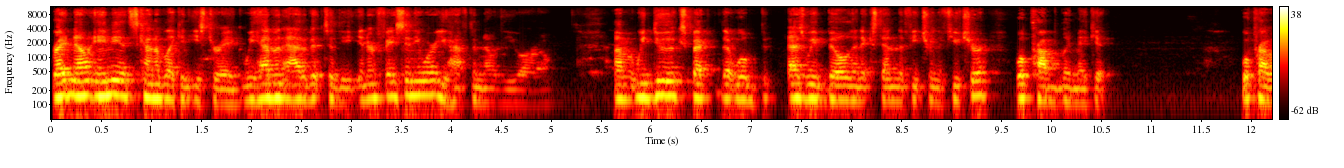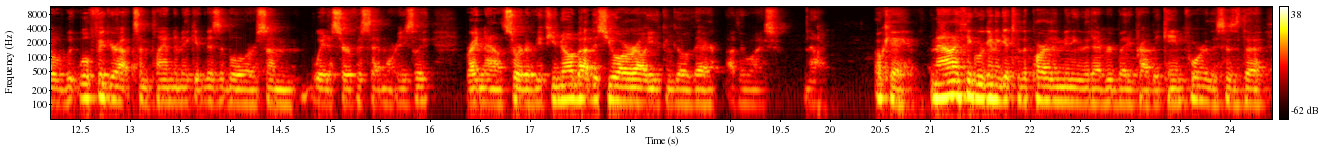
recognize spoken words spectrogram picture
Right now, Amy, it's kind of like an Easter egg. We haven't added it to the interface anywhere. You have to know the URL. Um, we do expect that we'll, as we build and extend the feature in the future, we'll probably make it, we'll probably, we'll figure out some plan to make it visible or some way to surface that more easily. Right now, it's sort of, if you know about this URL, you can go there. Otherwise, no. Okay, now I think we're going to get to the part of the meeting that everybody probably came for. This is the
